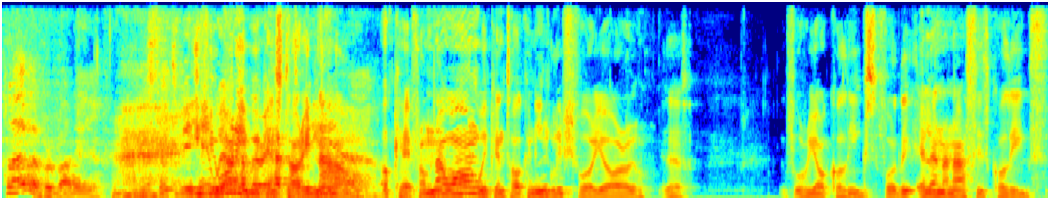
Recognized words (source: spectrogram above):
Hello, everybody. If you want it, we can start it now. here. Okay, from now on we can talk in English for your uh, for your colleagues, for the Elena Nassi's colleagues.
